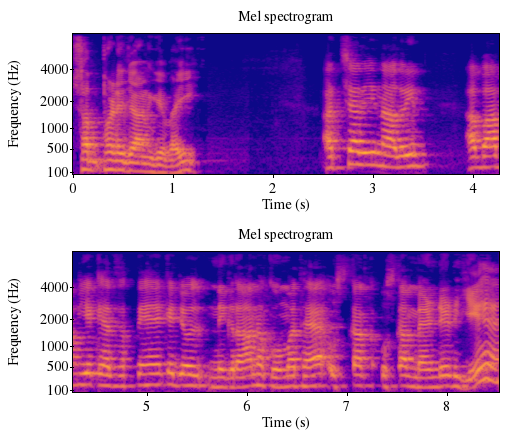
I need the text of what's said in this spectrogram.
سب پڑے جان گے بھائی۔ اچھا جی ناظرین، اب آپ یہ کہہ سکتے ہیں کہ جو نگران حکومت ہے، اس کا اس کا مینڈیٹ یہ ہے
